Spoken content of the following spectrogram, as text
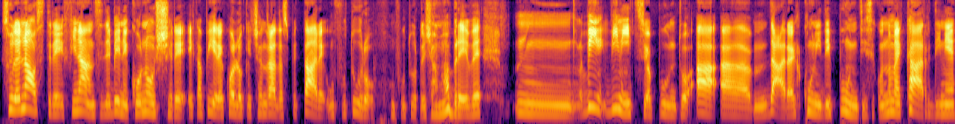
sulle nostre finanze ed è bene conoscere e capire quello che ci andrà ad aspettare un futuro, un futuro diciamo a breve, mh, mm, vi, vi, inizio appunto a, a dare alcuni dei punti, secondo me, cardine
